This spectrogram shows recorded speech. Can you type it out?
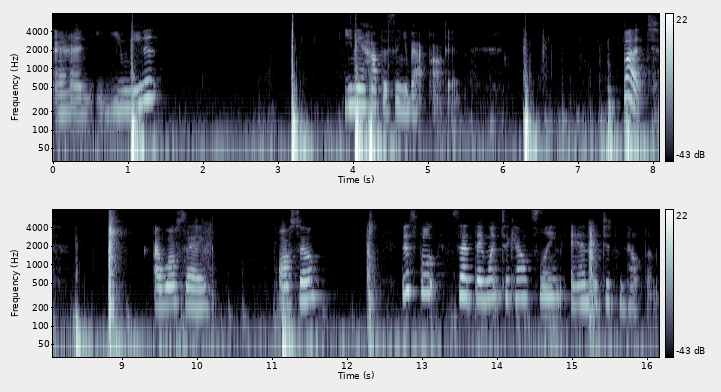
and you need it, you need to have this in your back pocket. But I will say also, this book said they went to counseling and it didn't help them.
